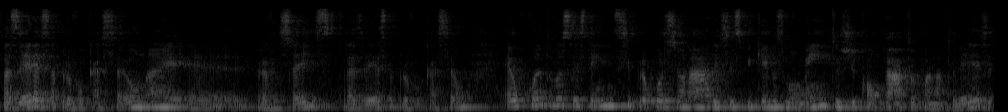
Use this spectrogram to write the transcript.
fazer essa provocação, né, é, para vocês, trazer essa provocação, é o quanto vocês têm se proporcionado esses pequenos momentos de contato com a natureza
